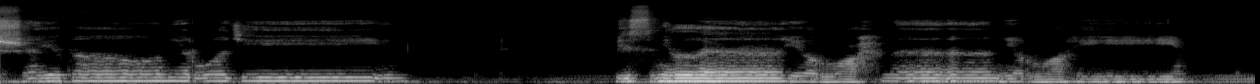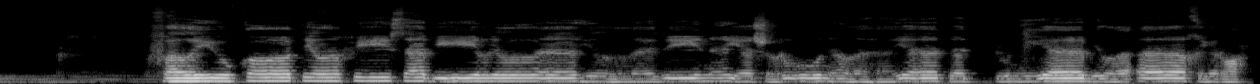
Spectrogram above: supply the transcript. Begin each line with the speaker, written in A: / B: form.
A: الشيطان الرجيم. بسم الله الرحمن الرحيم. فليقاتل في سبيل الله الذين يشرون الحياة الدنيا بالآخرة.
